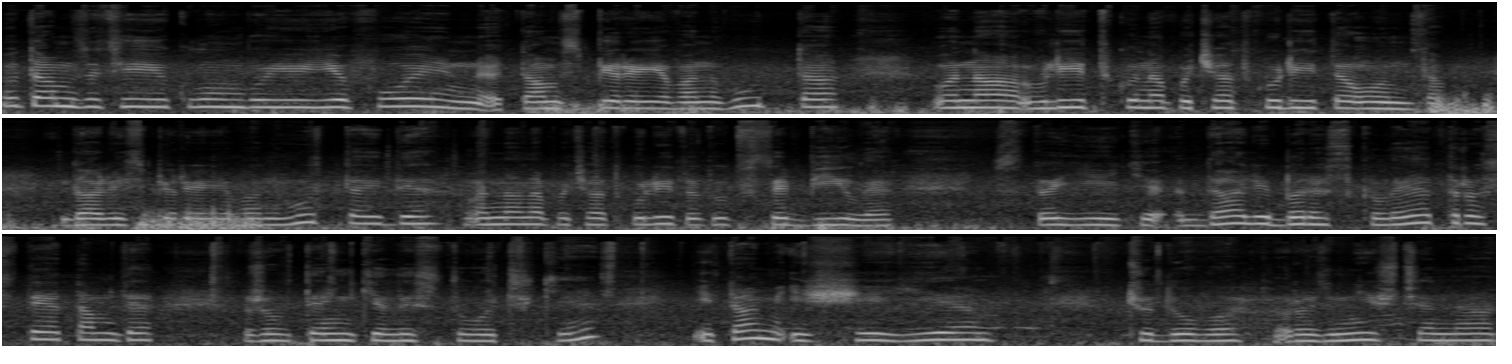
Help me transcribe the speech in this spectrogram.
Ну там за цією клумбою є фоїн, там спірея вангутта, вона влітку на початку літа, он там далі спірея вангутта йде, вона на початку літа тут все біле стоїть. Далі бересклет росте, там, де жовтенькі листочки. І там іще є чудово розміщена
